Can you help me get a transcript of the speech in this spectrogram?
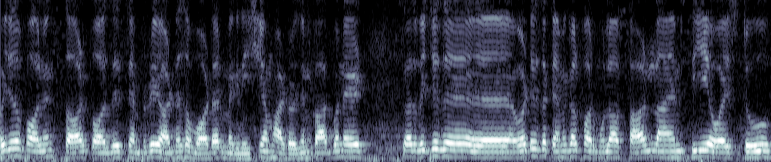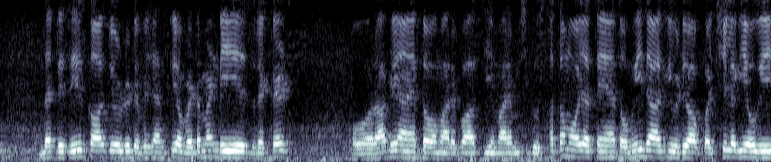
which the following salt causes temporary hardness of water magnesium hydrogen carbonate so is is uh, what is the chemical formula of salt lime CaOH2 the disease cause due to deficiency of vitamin D is rickets और आगे आए तो हमारे पास ये हमारे एम ख़त्म हो जाते हैं। तो उम्मीद है आज की वीडियो आपको अच्छी लगी होगी,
